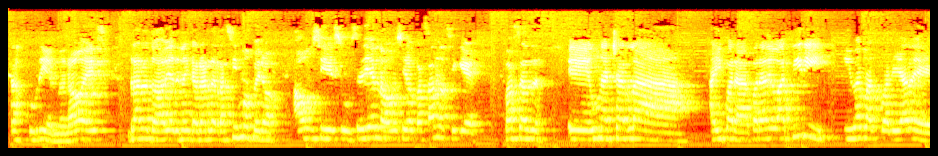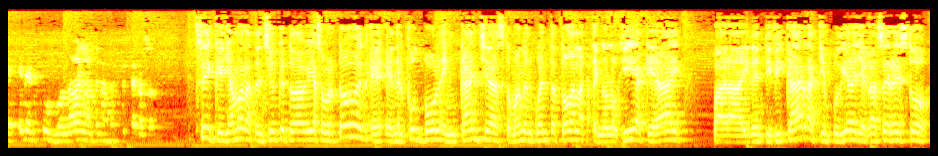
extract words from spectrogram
transcurriendo, ¿no? Es raro todavía tener que hablar de racismo, pero aún sigue sucediendo, aún sigue pasando, así que va a ser eh, una charla ahí para, para debatir y, ver la actualidad de, en el fútbol, ¿no? En lo que nos respecta a nosotros. Sí, que llama la atención que todavía, sobre todo en, el fútbol, en canchas, tomando en cuenta toda la tecnología que hay para identificar a quien pudiera llegar a hacer esto,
